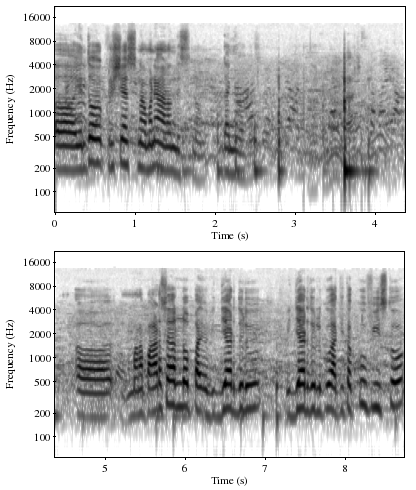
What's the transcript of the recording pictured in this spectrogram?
ఎంతో కృషి చేస్తున్నామని ఆనందిస్తున్నాం. ధన్యవాదాలు. మన పాఠశాలలో ప- విద్యార్థులు విద్యార్థులకు అతి తక్కువ ఫీజుతో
